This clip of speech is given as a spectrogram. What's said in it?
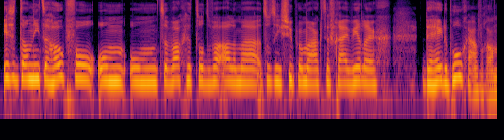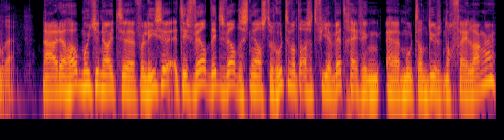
is het dan niet te hoopvol om, om te wachten tot we allemaal, tot die supermarkten vrijwillig de hele boel gaan veranderen? Nou, de hoop moet je nooit uh, verliezen. Het is wel, dit is wel de snelste route, want als het via wetgeving uh, moet, dan duurt het nog veel langer.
